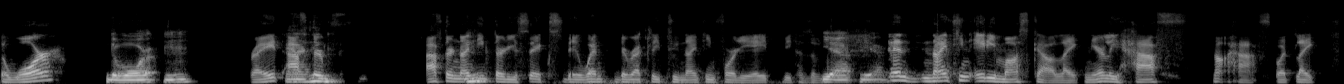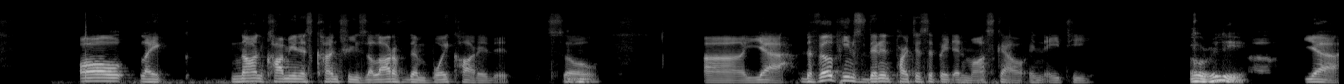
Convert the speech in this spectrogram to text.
The war? The war mm-hmm. right? Yeah, after think... after 1936 mm-hmm. they went directly to 1948 because of yeah yeah. And 1980 moscow like nearly half not half but like all like non-communist countries a lot of them boycotted it. So mm-hmm. uh yeah. The philippines didn't participate in moscow in 80 oh really? Uh, yeah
